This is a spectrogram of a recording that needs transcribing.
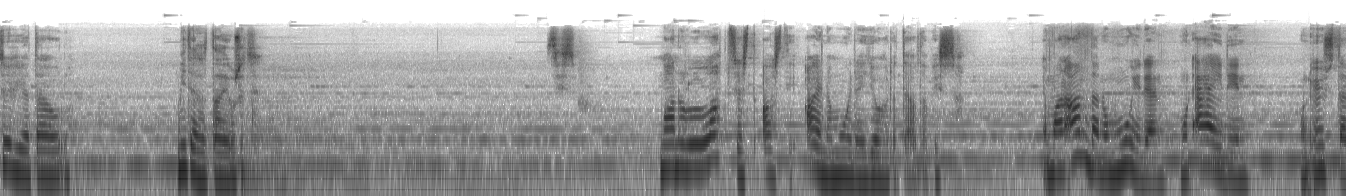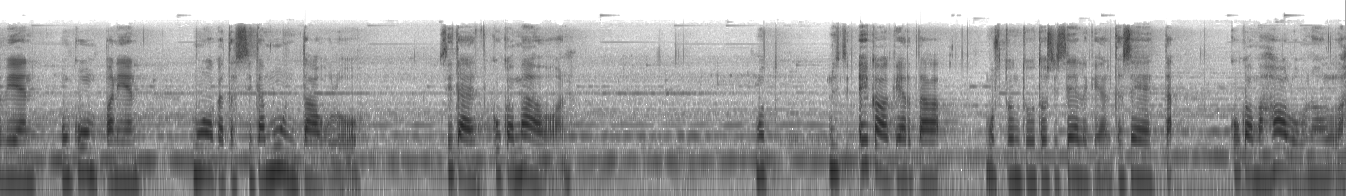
Tyhjä taulu. Mitä sä tajusit? Mä oon ollut lapsesta asti aina muiden johdateltavissa. Ja mä oon antanut muiden, mun äidin, mun ystävien, mun kumppanien, muokata sitä mun taulua. Sitä, että kuka mä oon. Mut nyt ekaa kertaa musta tuntuu tosi selkeältä se, että kuka mä haluan olla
